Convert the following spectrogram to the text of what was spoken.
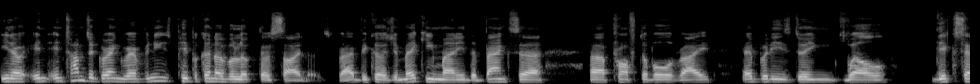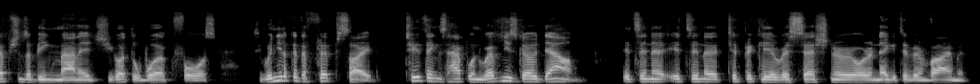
you know, in, in terms of growing revenues, people can overlook those silos, right? Because you're making money, the banks are uh, profitable, right? Everybody's doing well. The exceptions are being managed. You got the workforce. So when you look at the flip side, two things happen. Revenues go down, it's in a it's in a typically a recessionary or a negative environment.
